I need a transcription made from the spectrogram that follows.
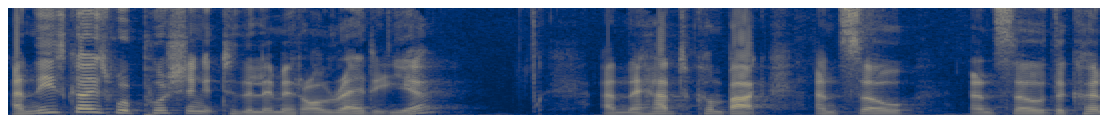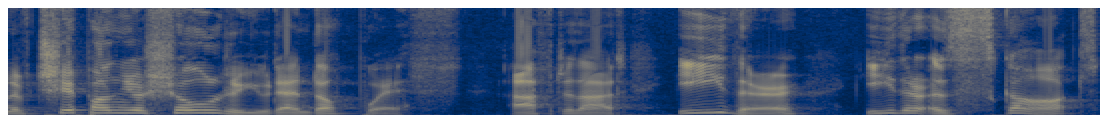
And these guys were pushing it to the limit already Yeah. and they had to come back. And so and so the kind of chip on your shoulder you'd end up with after that, either either as Scott,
